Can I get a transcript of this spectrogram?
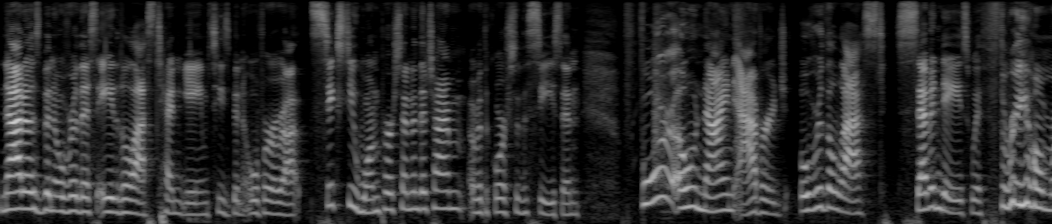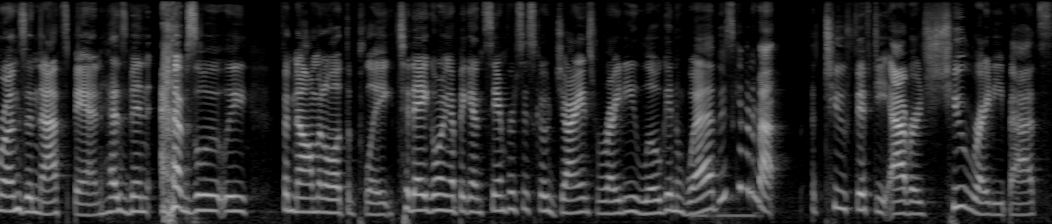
Nado's been over this eight of the last 10 games. He's been over about 61% of the time over the course of the season. 409 average over the last seven days with three home runs in that span has been absolutely phenomenal at the plate. Today, going up against San Francisco Giants righty Logan Webb, who's given about a 250 average, two righty bats.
